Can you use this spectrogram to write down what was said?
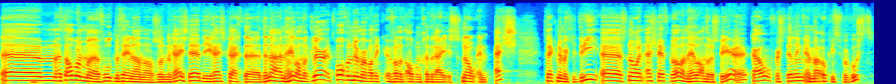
Ehm, het album voelt meteen aan als een reis. Hè? Die reis krijgt daarna een heel andere kleur. Het volgende nummer wat ik van het album ga draaien is Snow and Ash. Track nummertje drie. Eh, Snow and Ash heeft wel een hele andere sfeer. Hè? Kou, verstilling, en maar ook iets verwoest.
